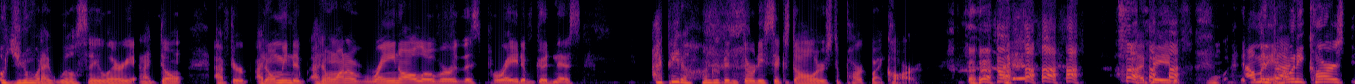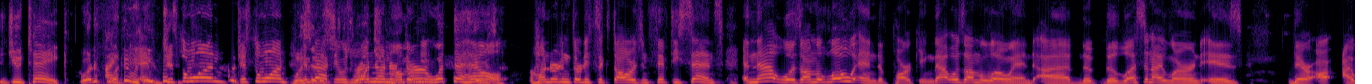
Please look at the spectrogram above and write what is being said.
Oh, you know what I will say, Larry, and I don't after I don't mean to I don't want to rain all over this parade of goodness. I paid $136 to park my car. I paid how many fact, how many cars did you take? What, what I, we, just the one, just the one. Was In it fact, it was one hundred. What the hell? $136.50 and that was on the low end of parking that was on the low end uh, the the lesson i learned is there are I,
